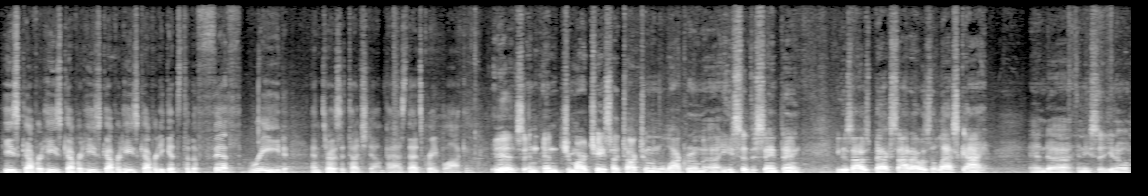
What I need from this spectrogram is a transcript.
He's covered, he's covered, he's covered, he's covered. He gets to the fifth read and throws a touchdown pass. That's great blocking. It is. And, and Ja'Marr Chase, I talked to him in the locker room. Uh, he said the same thing he goes, I was backside, I was the last guy. And, uh, and he said, you know,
